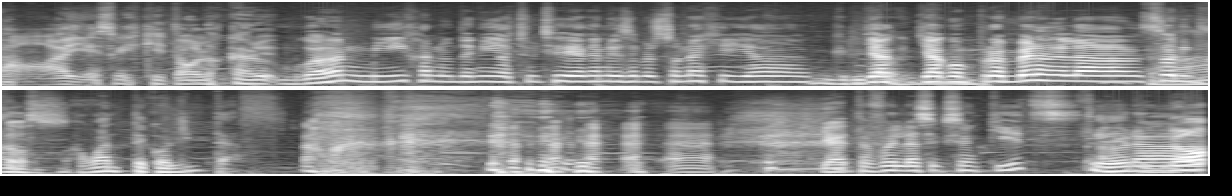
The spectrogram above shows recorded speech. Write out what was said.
No, y eso es que todos los cabros. Weón, mi hija no tenía chucha idea que no ese personaje y ya, Gritó. ya, ya compró en verde la Sonic Claro, 2. Aguante colitas. Ya, esta fue la sección Kids. Sí, Ahora no.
